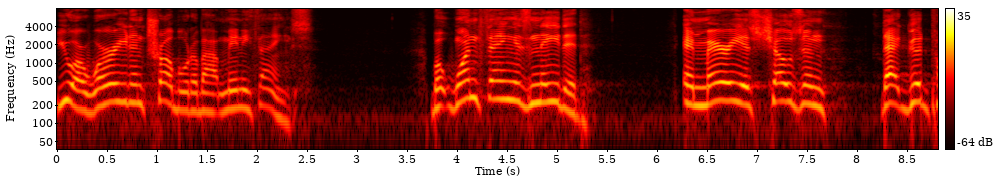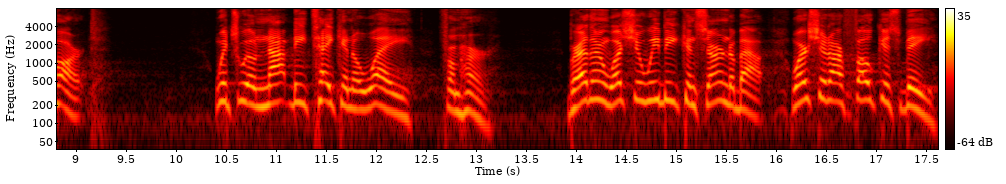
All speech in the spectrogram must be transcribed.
You are worried and troubled about many things. But one thing is needed, and Mary has chosen that good part, which will not be taken away from her. Brethren, what should we be concerned about? Where should our focus be?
